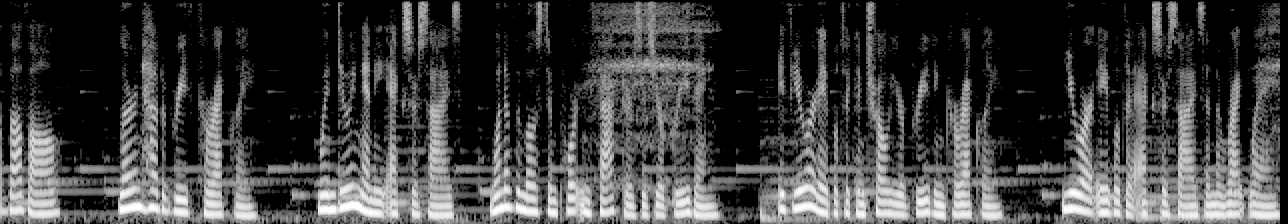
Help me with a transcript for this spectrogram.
Above all, learn how to breathe correctly. When doing any exercise, one of the most important factors is your breathing. If you are able to control your breathing correctly, you are able to exercise in the right way.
